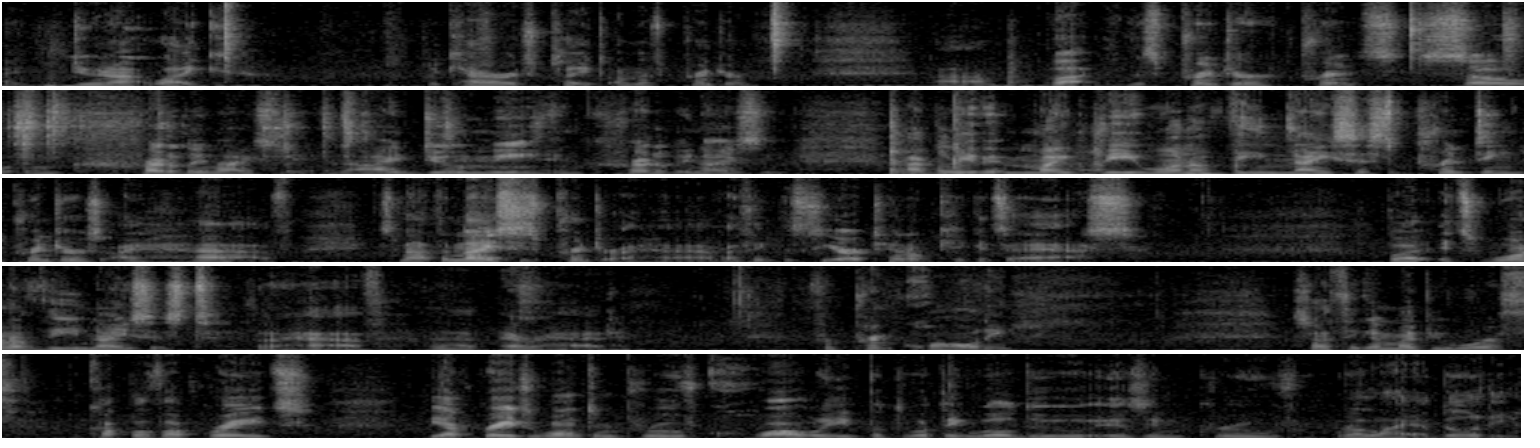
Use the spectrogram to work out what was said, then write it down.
I do not like the carriage plate on this printer. Um, but this printer prints so incredibly nicely, and I do mean incredibly nicely. I believe it might be one of the nicest printing printers I have. It's not the nicest printer I have. I think the CR10 will kick its ass. But it's one of the nicest that I have, that I've ever had for print quality. So I think it might be worth a couple of upgrades. The upgrades won't improve quality, but what they will do is improve reliability.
